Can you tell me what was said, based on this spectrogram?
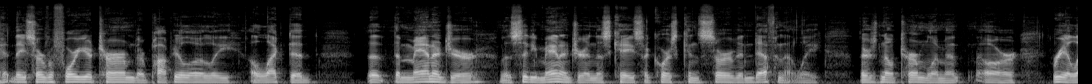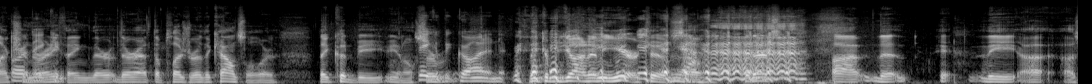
they serve a four year term. They're popularly elected. The the manager, the city manager in this case, of course, can serve indefinitely. There's no term limit or reelection Or or, they can- anything. They're they're at the pleasure of the council, or they could be, you know, They serve- could be gone, it, they could be gone in a year too. So that's, uh, the the uh, a,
